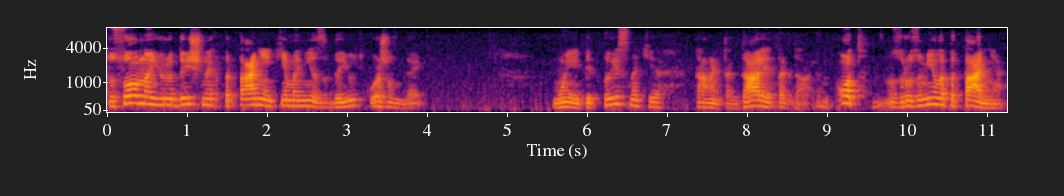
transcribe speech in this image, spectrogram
Стосовно юридичних питань, які мені задають кожен день. Мої підписники, там і так далі. і так далі. От, зрозуміле питання,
